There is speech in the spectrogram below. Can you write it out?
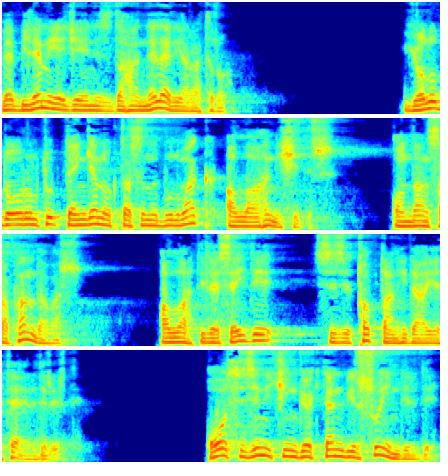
Ve bilemeyeceğiniz daha neler yaratır o. Yolu doğrultup denge noktasını bulmak Allah'ın işidir. Ondan sapan da var. Allah dileseydi sizi toptan hidayete erdirirdi. O sizin için gökten bir su indirdi.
